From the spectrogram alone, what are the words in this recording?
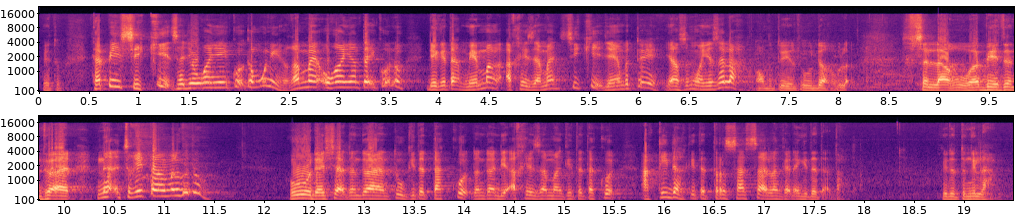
Itu. Tapi sikit saja orang yang ikut kamu ni. Ramai orang yang tak ikut tu. Dia kata memang akhir zaman sikit je yang betul. Yang semua yang salah. Oh betul sudah pula. Selaru habis tuan-tuan. Nak cerita memang lagu tu. Oh dahsyat tuan-tuan. Tu kita takut tuan-tuan di akhir zaman kita takut akidah kita tersasar dalam keadaan kita tak tahu. Kita tenggelam.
